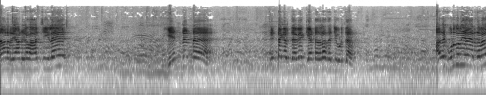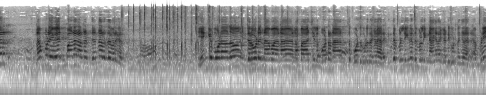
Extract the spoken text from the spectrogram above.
நாலரை ஆண்டுகள் ஆட்சியிலே என்னென்ன திட்டங்கள் தேவையோ கேட்டதெல்லாம் செஞ்சு கொடுத்தார். அதுக்கு உறுதுணையா இருந்தவர் நம்முடைய வேட்பாளர் அண்ணன் தென்னரசவர்கள் எங்க போனாலும் இந்த ரோடு நாம நம்ம ஆட்சியில போட்ட நான் போட்டு கொடுத்துக்கிறாரு. இந்த பில்டிங் இந்த பில்டிங் நாங்க தான் கட்டி கொடுத்துக்கிறாரு. அப்படி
